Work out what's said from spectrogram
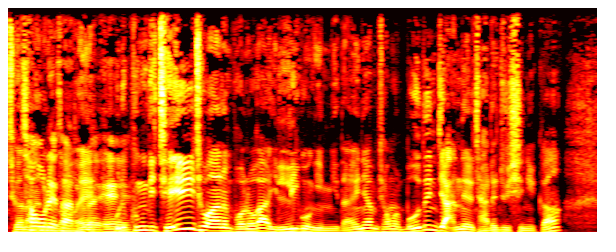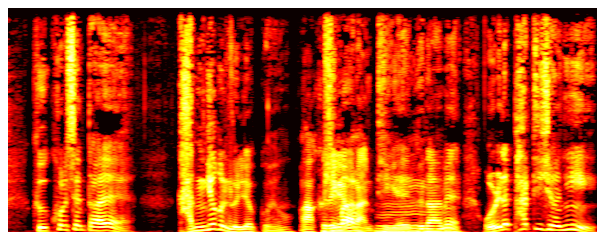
전화하는 서울에서 거. 하는 예. 거예요. 예. 우리 국민들이 제일 좋아하는 번호가 120입니다. 왜냐하면 정말 뭐든지 안내를 잘해 주시니까 그 콜센터에 간격을 늘렸고요. 아, 그래요? 비말 안 튀게. 음. 그다음에 원래 파티션이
